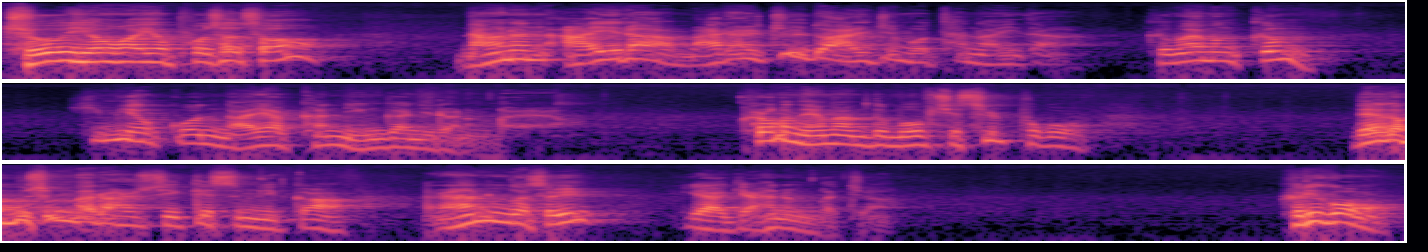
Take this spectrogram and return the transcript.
주 여호와여 보소서 나는 아이라 말할 줄도 알지 못하나이다. 그만큼 힘이 없고 나약한 인간이라는 거예요. 그러고 내 마음도 몹시 슬프고 내가 무슨 말을 할 수 있겠습니까? 라는 것을 이야기하는 거죠. 그리고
